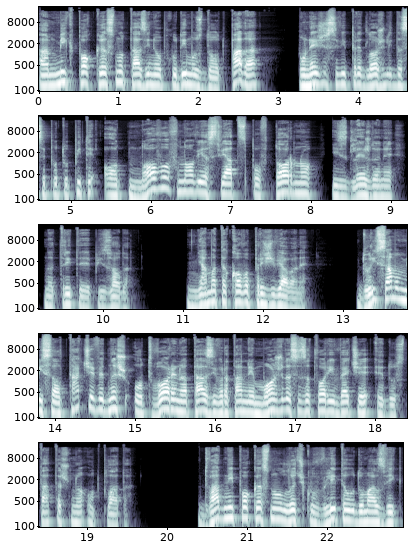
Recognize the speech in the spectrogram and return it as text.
А миг по-късно тази необходимост да отпада, понеже са ви предложили да се потопите отново в новия свят с повторно изглеждане на трите епизода. Няма такова преживяване. Дори само мисълта, че веднъж отворена тази врата не може да се затвори вече е достатъчно отплата. Два дни по-късно Лъчко влита у дома с вик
